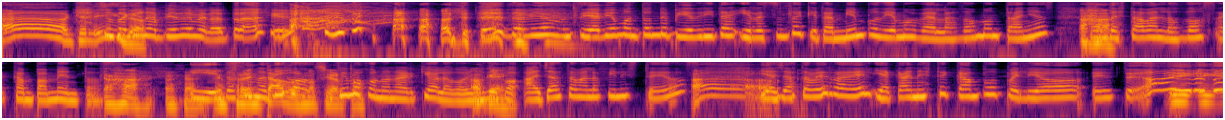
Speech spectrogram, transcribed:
Ah, qué lindo. Yo saqué una piedra y me la traje. también, sí, había un montón de piedritas y resulta que también podíamos ver las dos montañas donde estaban los dos campamentos. Ajá, ajá. Y entonces nos dijo, fuimos con un arqueólogo y nos dijo, allá estaban los filisteos ah. y allá estaba Israel y acá en este campo peleó este, ay, era todo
